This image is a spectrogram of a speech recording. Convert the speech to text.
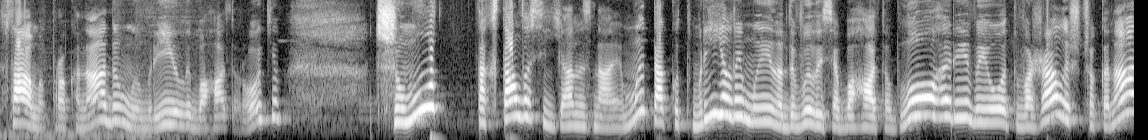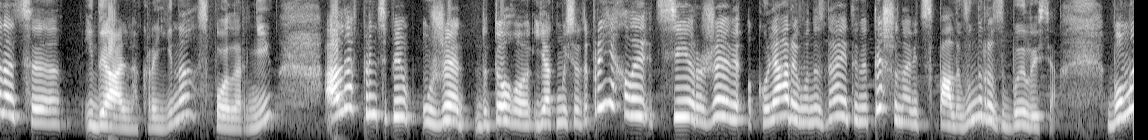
саме про Канаду ми мріяли багато років. Чому так сталося, я не знаю. Ми так от мріяли, ми надивилися багато блогерів і от вважали, що Канада це ідеальна країна, спойлер ні. Але в принципі, уже до того, як ми сюди приїхали, ці рожеві окуляри, вони знаєте, не те, що навіть спали, вони розбилися. Бо ми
